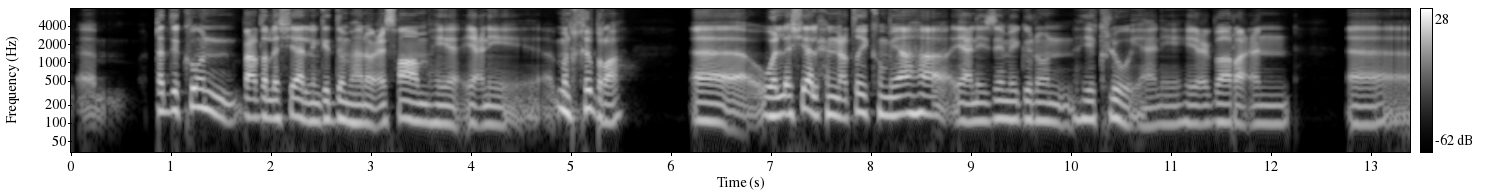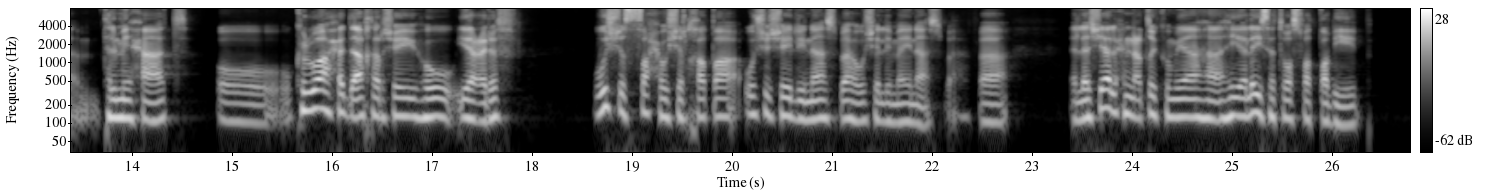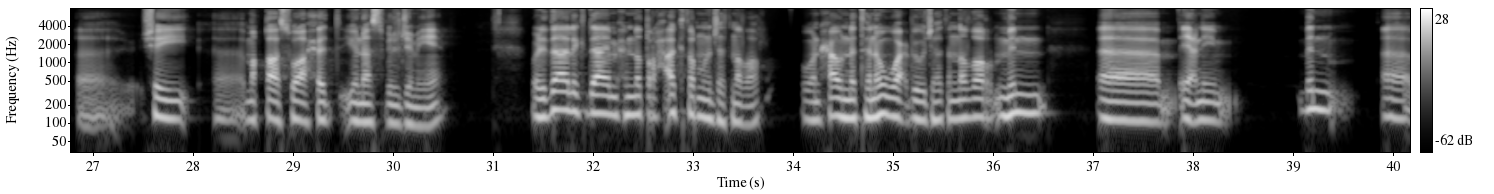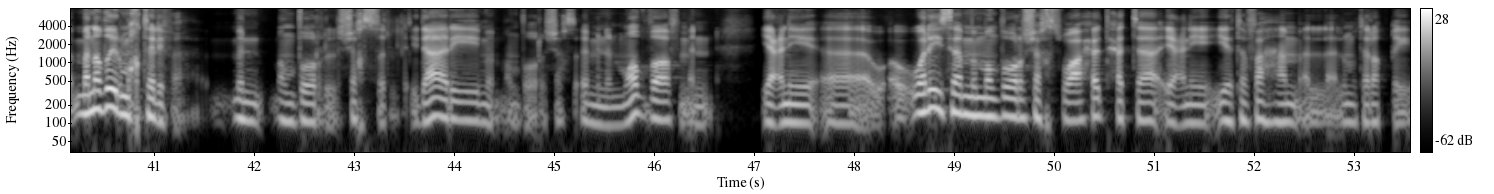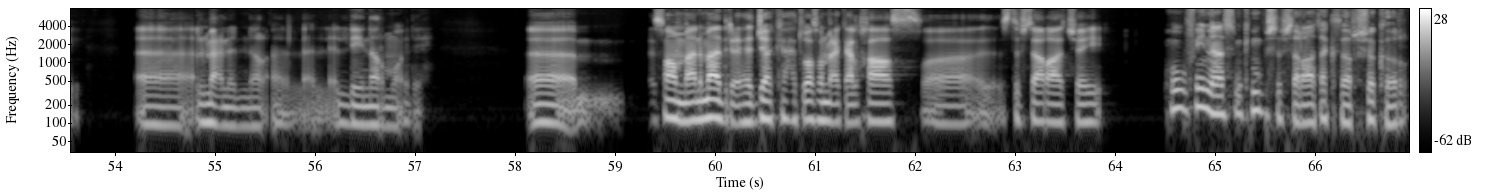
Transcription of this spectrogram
قد يكون بعض الأشياء اللي نقدمها أنا وعصام هي يعني من خبرة. أه والأشياء اللي إحنا نعطيكم إياها يعني زي ما يقولون هي كلو يعني هي عبارة عن تلميحات وكل واحد آخر شيء هو يعرف وش الصح وش الخطأ وش الشيء اللي يناسبه وش اللي ما يناسبه. فالأشياء اللي إحنا نعطيكم إياها هي ليست وصفه طبيب أه شيء آه، مقاس واحد يناسب الجميع. ولذلك دائما إحنا نطرح أكثر من وجهة نظر ونحاول نتنوع بوجهات النظر من آه يعني من آه مناظير مختلفة. من منظور الشخص الإداري من منظور الشخص من الموظف من يعني آه وليس من منظور شخص واحد حتى يعني يتفهم المتلقي آه المعنى اللي نرمو إليه. عصام أنا ما أدري جاك أحد تواصل معك على الخاص آه، استفسارات شيء؟ هو في ناس يمكن مو باستفسارات أكثر شكر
